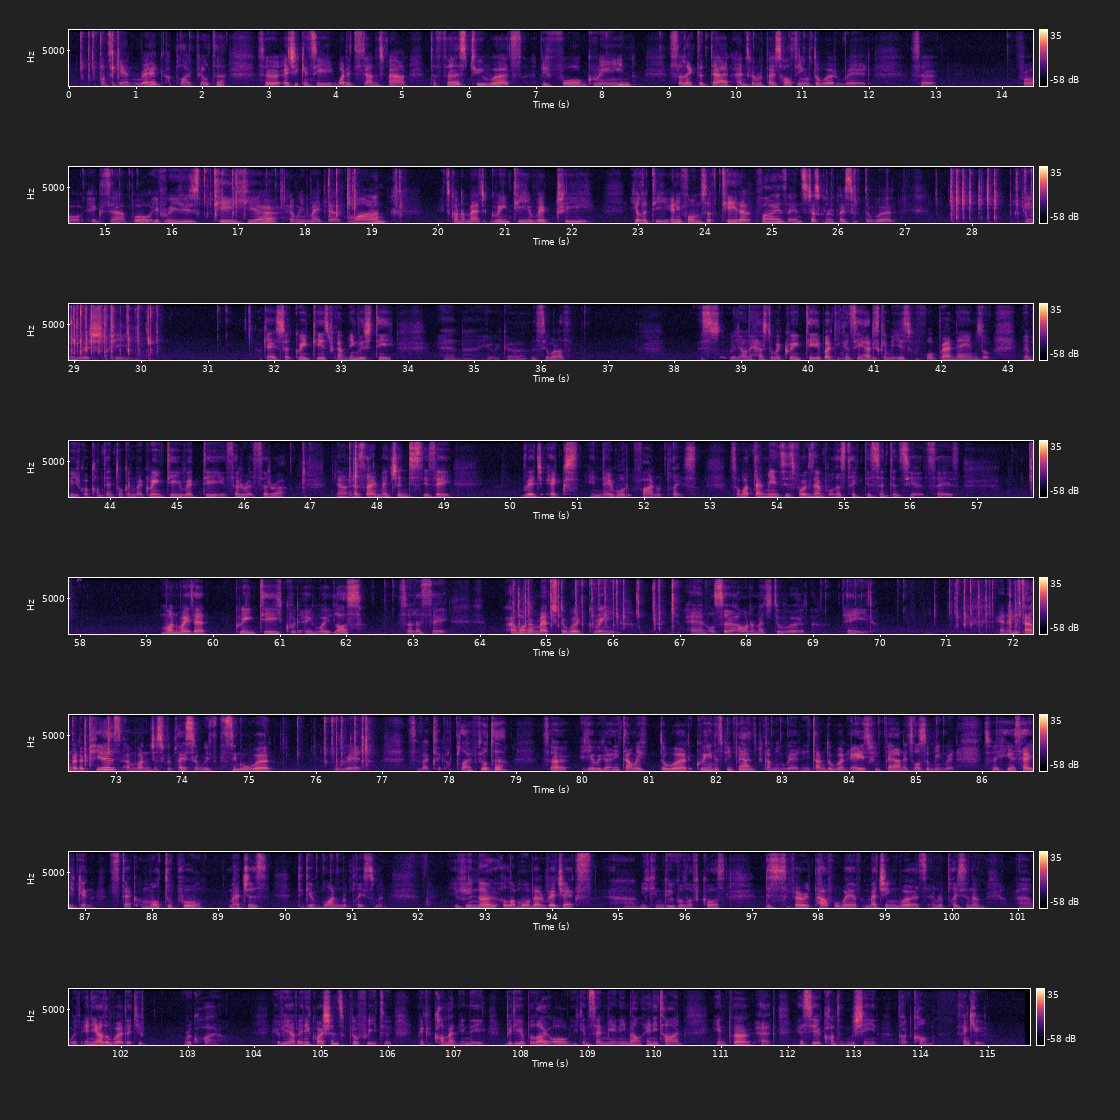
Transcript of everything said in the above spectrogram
once again red, apply filter. So as you can see what it's done is found the first two words before green selected that and it's going to replace the whole thing with the word red. So for example, if we use tea here and we make that one, it's going to match green tea, red tea, yellow tea, any forms of tea that it finds and it's just going to replace it with the word English tea. Okay, so green tea has become English tea and uh, here we go. Let's see what other this really only has to word green tea, but you can see how this can be useful for brand names or maybe you've got content talking about green tea, red tea, etc. etc. Now, as I mentioned, this is a regex enabled find replace. So what that means is, for example, let's take this sentence here. It says, one way that green tea could aid weight loss. So let's say, I want to match the word green and also I want to match the word aid. And anytime that appears I'm going to just replace it with the single word red. So if I click apply filter so here we go. Anytime we the word green has been found it's becoming red. Anytime the word aid has been found it's also been red. So here's how you can stack multiple matches to get one replacement. If you know a lot more about regex um, you can google of course this is a very powerful way of matching words and replacing them uh, with any other word that you require. If you have any questions, feel free to make a comment in the video below or you can send me an email anytime info at seocontentmachine.com. Thank you.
